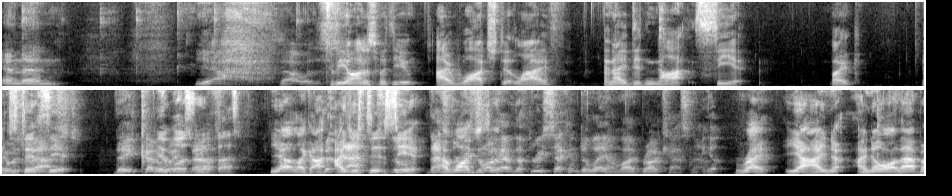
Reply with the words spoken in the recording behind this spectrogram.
and then yeah, that was To be honest with you, I watched it live and I did not see it. Like, I It just didn't fast. see it. They cut It away was real fast. fast. Yeah, like I, I just didn't see it. That's I the watched reason why it. we have the three second delay on live broadcast now. Yep. Right. Yeah, I know. I know all that, but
